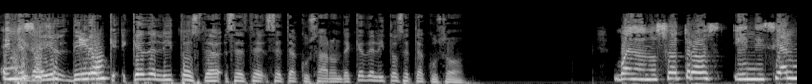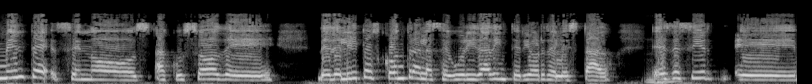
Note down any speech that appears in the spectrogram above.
En dime, ¿qué, qué delitos te- se, te- se te acusaron? ¿De qué delitos se te acusó? Bueno, nosotros inicialmente se nos acusó de, de delitos contra la seguridad interior del Estado. Es decir, eh,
